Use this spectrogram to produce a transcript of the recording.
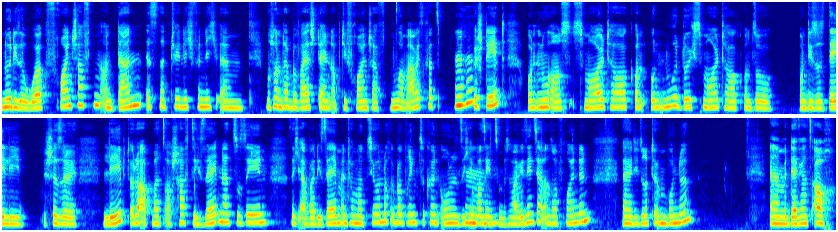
nur diese Work-Freundschaften und dann ist natürlich, finde ich, ähm, muss man unter Beweis stellen, ob die Freundschaft nur am Arbeitsplatz Mhm. besteht und nur aus Smalltalk und, und nur durch Smalltalk und so und dieses Daily Schissel lebt oder ob man es auch schafft, sich seltener zu sehen, sich aber dieselben Informationen noch überbringen zu können, ohne sich Mhm. immer sehen zu müssen. Weil wir sehen es ja an unserer Freundin, äh, die dritte im Bunde, äh, mit der wir uns auch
